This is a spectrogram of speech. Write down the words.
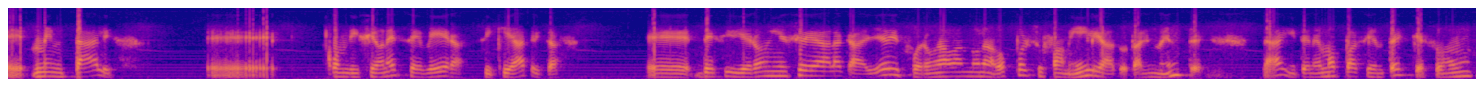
eh, mentales, eh, condiciones severas, psiquiátricas, decidieron irse a la calle y fueron abandonados por su familia totalmente. Y tenemos pacientes que son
